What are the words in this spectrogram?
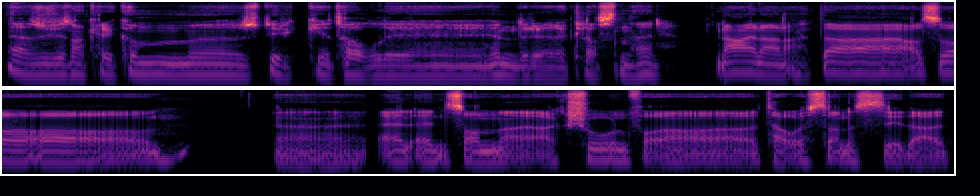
Ja, vi snakker ikke om eh, styrketall i 100-klassen her? Nei, nei, nei. Det er altså en, en sånn aksjon fra terroristenes side er,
